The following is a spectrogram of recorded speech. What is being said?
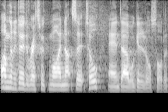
I'm going to do the rest with my nutsert tool and uh, we'll get it all sorted.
